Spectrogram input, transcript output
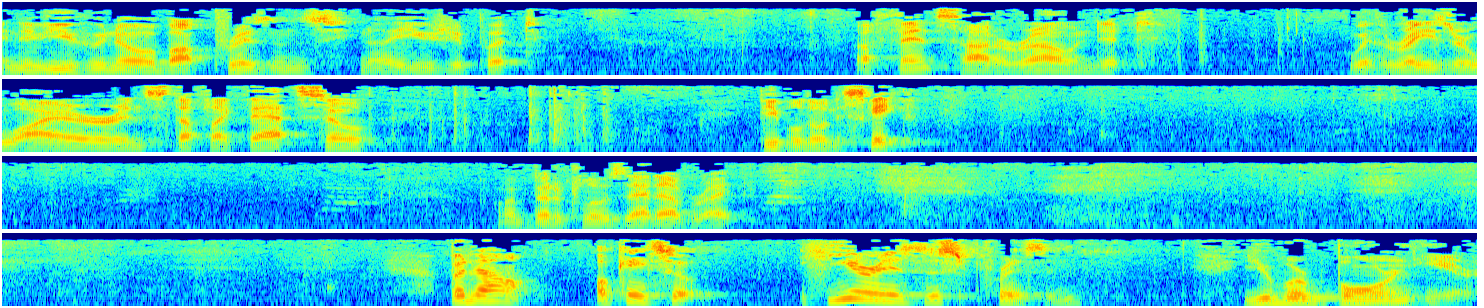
Any of you who know about prisons, you know, they usually put a fence out around it with razor wire and stuff like that so people don't escape. better close that up, right? But now, okay, so here is this prison. You were born here.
